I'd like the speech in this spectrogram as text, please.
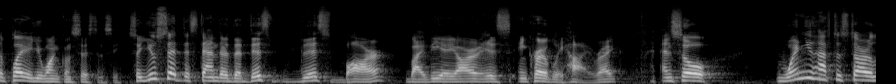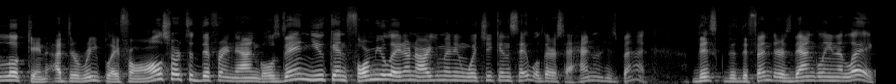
a player, you want consistency. So you set the standard that this, this bar by VAR is incredibly high, right? And so when you have to start looking at the replay from all sorts of different angles, then you can formulate an argument in which you can say, well, there's a hand on his back. this the defender is dangling a leg.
